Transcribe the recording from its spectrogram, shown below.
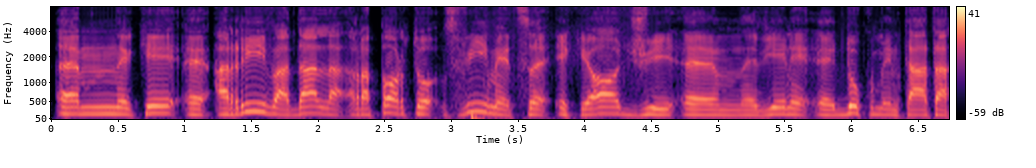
ehm, che eh, arriva dal rapporto Svimez e che oggi ehm, viene eh, documentata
